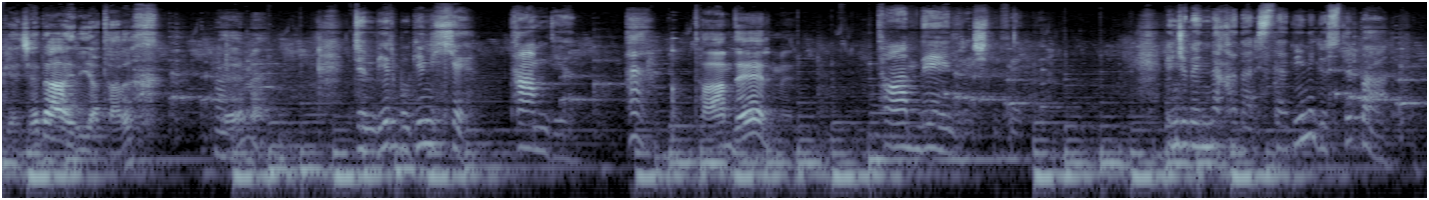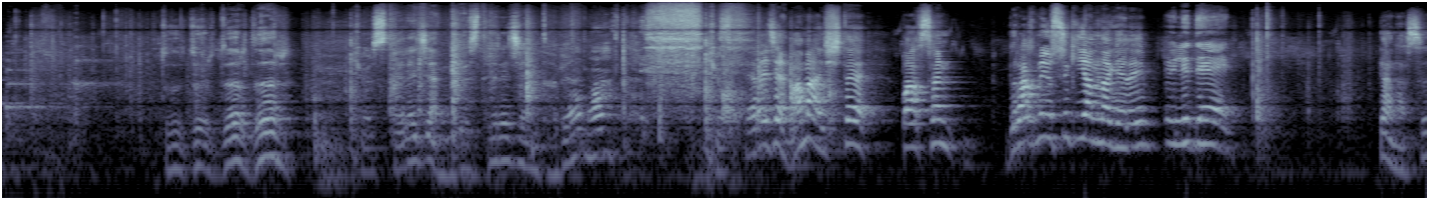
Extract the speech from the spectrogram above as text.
Bu gece de ayrı yatarık. Değil mi? Dün bir, bugün iki. Tam diyor. Ha, Tamam değil mi? tam değil Reşit Efendi. Önce ben ne kadar istediğini göster bakalım. Dur, dur, dur, dur. Göstereceğim, göstereceğim tabii ama... Göstereceğim ama işte bak sen bırakmıyorsun ki yanına geleyim. Öyle değil. Ya nasıl?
